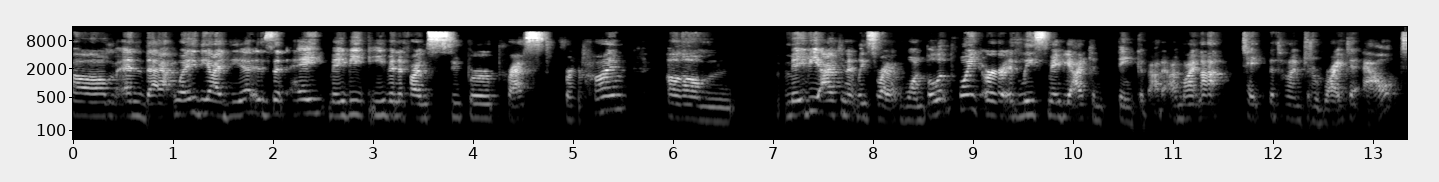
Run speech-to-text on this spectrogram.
Um, and that way, the idea is that, hey, maybe even if I'm super pressed for time, um, maybe I can at least write one bullet point, or at least maybe I can think about it. I might not take the time to write it out,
